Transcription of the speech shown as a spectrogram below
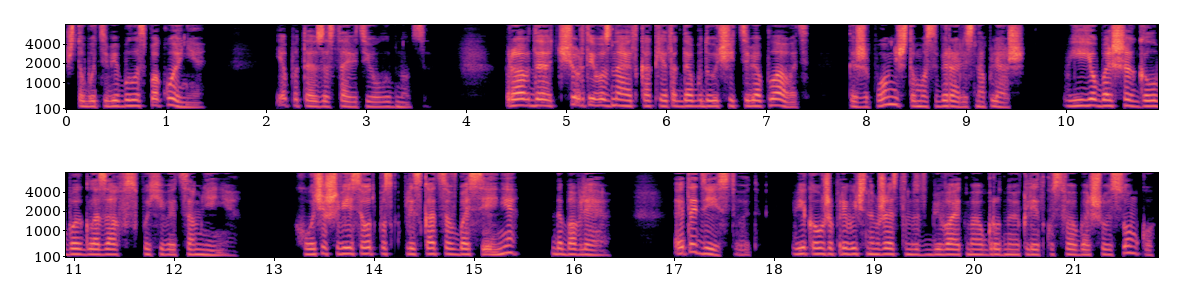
чтобы тебе было спокойнее?» Я пытаюсь заставить ее улыбнуться. Правда, черт его знает, как я тогда буду учить тебя плавать. Ты же помнишь, что мы собирались на пляж? В ее больших голубых глазах вспыхивает сомнение. Хочешь весь отпуск плескаться в бассейне? Добавляю. Это действует. Вика уже привычным жестом вбивает мою грудную клетку в свою большую сумку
